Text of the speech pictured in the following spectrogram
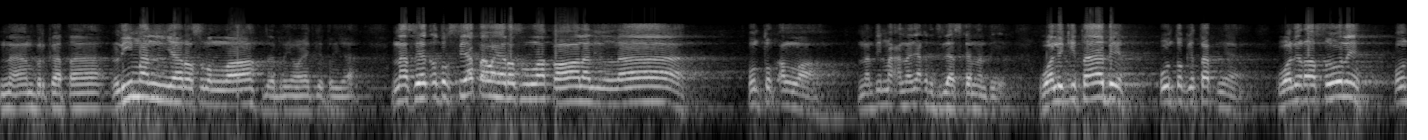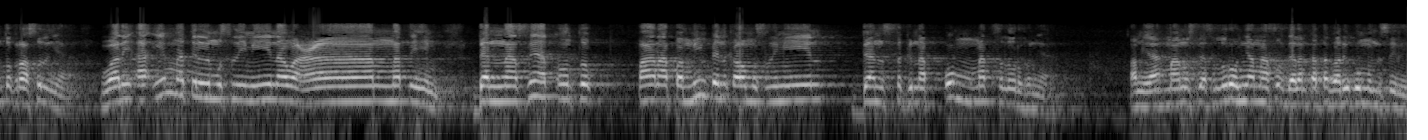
Nah, berkata. Liman ya Rasulullah. Dalam riwayat gitu ya. Nasihat untuk siapa wahai Rasulullah? Qala. Untuk Allah. Nanti maknanya akan dijelaskan nanti. Wali kitabih. Untuk kitabnya. Wali rasulih. Untuk rasulnya wali a'immatil muslimina wa 'ammatihim dan nasihat untuk para pemimpin kaum muslimin dan segenap umat seluruhnya. Paham ya? Manusia seluruhnya masuk dalam kategori umum di sini.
